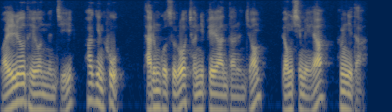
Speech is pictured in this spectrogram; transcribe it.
완료되었는지 확인 후 다른 곳으로 전입해야 한다는 점 명심해야 합니다.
